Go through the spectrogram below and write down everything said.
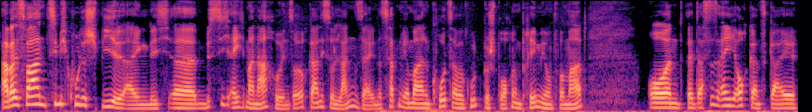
Aber es war ein ziemlich cooles Spiel eigentlich. Äh, müsste ich eigentlich mal nachholen. Soll auch gar nicht so lang sein. Das hatten wir mal kurz, aber gut besprochen im Premium-Format. Und äh, das ist eigentlich auch ganz geil.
